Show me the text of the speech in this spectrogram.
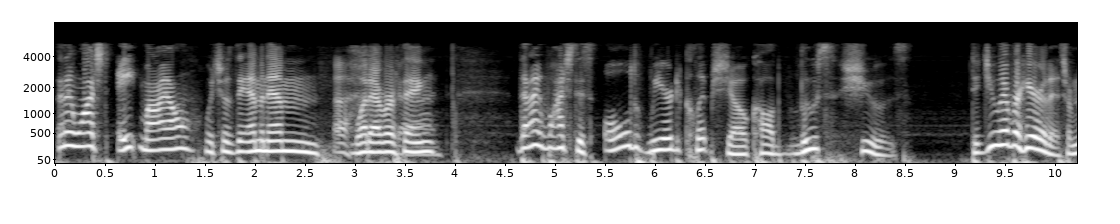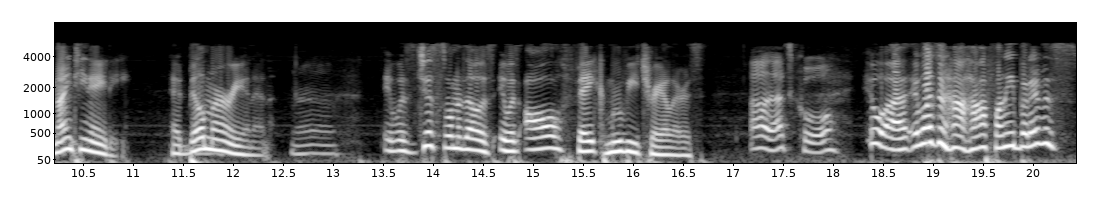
Then I watched 8 Mile, which was the Eminem Ugh, whatever God. thing. Then I watched this old weird clip show called Loose Shoes. Did you ever hear of this? From 1980. It Had Bill Murray in it. No. It was just one of those. It was all fake movie trailers. Oh, that's cool. It was. It wasn't ha ha funny, but it was.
